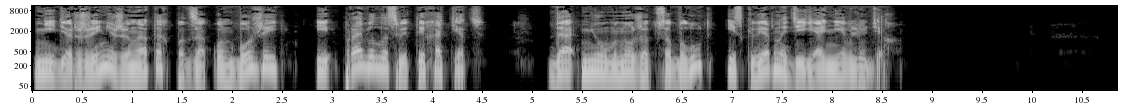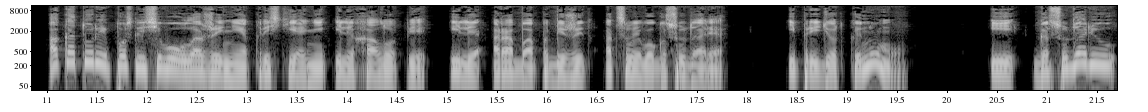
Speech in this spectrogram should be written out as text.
Не держи неженатых под закон Божий и правила святых отец, да не умножится блуд и сквернодеяние в людях. А который после сего уложения крестьяне или холопи или раба побежит от своего государя и придет к иному, и государю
